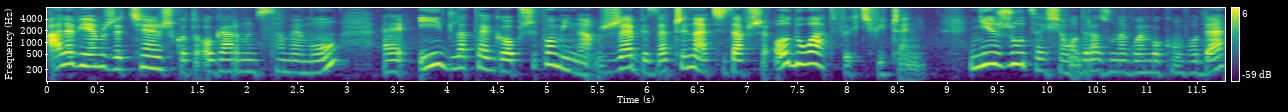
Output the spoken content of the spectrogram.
Ale wiem, że ciężko to ogarnąć samemu e, i dlatego przypominam, żeby zaczynać zawsze od łatwych ćwiczeń. Nie rzucaj się od razu na głęboką wodę.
